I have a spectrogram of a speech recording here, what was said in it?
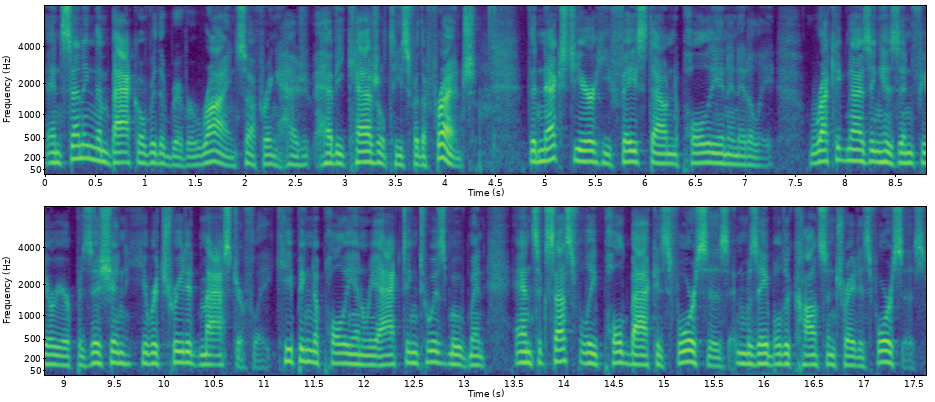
and sending them back over the River Rhine, suffering he- heavy casualties for the French. The next year, he faced down Napoleon in Italy. Recognizing his inferior position, he retreated masterfully, keeping Napoleon reacting to his movement and successfully pulled back his forces and was able to concentrate his forces.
